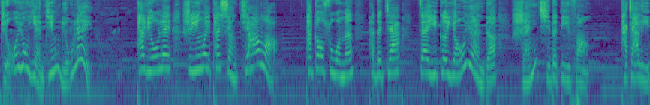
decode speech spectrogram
只会用眼睛流泪。它流泪是因为它想家了。它告诉我们，它的家在一个遥远的、神奇的地方。他家里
